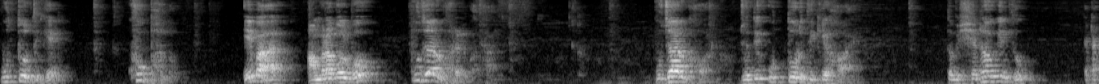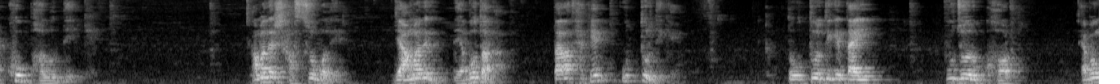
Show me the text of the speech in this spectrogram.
উত্তর দিকে খুব ভালো। এবার আমরা বলব পূজার ঘরের কথা। পূজার ঘর যদি উত্তর দিকে হয়, তবে সেটাও কিন্তু একটা খুব ভালো দিক। আমাদের শাস্ত্র বলে যে আমাদের দেবতারা, তারা থাকেন উত্তর দিকে। তো উত্তর দিকে তাই পুজোর ঘর এবং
